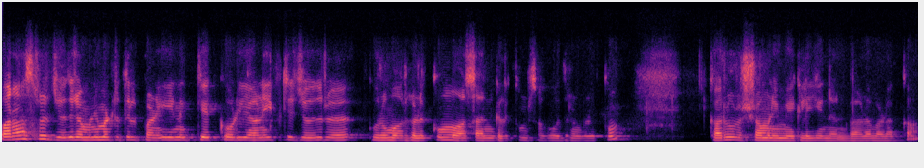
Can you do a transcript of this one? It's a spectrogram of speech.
பராசர ஜோதிட மணிமன்றத்தில் பணியணிக்கக்கூடிய அனைத்து ஜோதிட குருமார்களுக்கும் ஆசான்களுக்கும் சகோதரங்களுக்கும் கரூர் அஷ்டமணி மேகலையின் அன்பான வணக்கம்.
